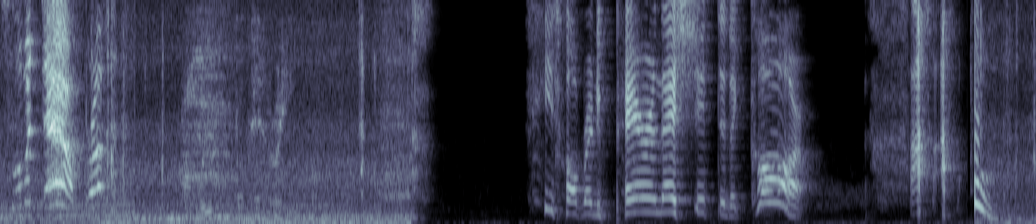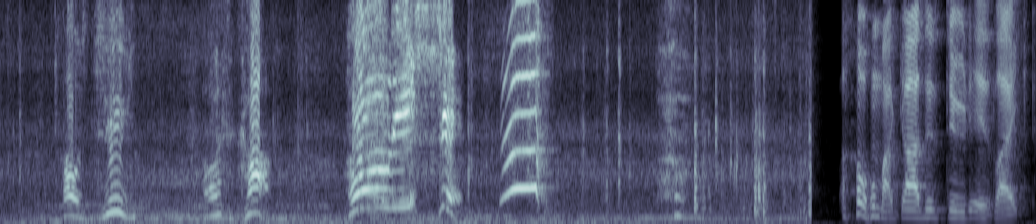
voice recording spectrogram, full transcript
Slow it down, bro. He's already pairing that shit to the car. Oh, gee. Oh, it's a cop. Holy shit! Oh my god, this dude is like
